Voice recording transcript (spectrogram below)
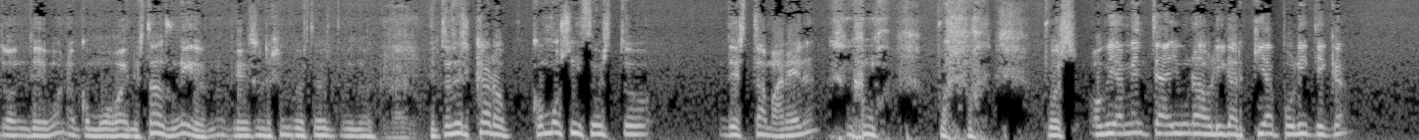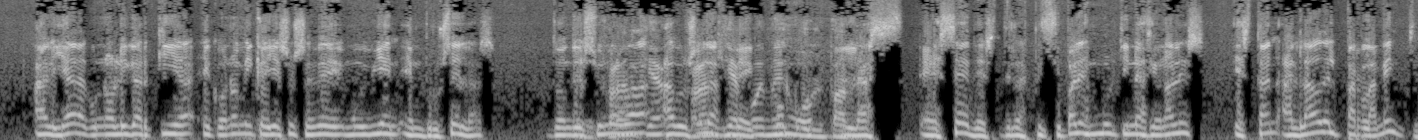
donde, bueno, como en Estados Unidos, ¿no? que es el ejemplo que estabas poniendo. Entonces, claro, ¿cómo se hizo esto de esta manera? Pues, pues obviamente hay una oligarquía política aliada con una oligarquía económica y eso se ve muy bien en Bruselas, donde Pero si uno Francia- va a Bruselas Francia ve cómo culpable. las eh, sedes de las principales multinacionales están al lado del Parlamento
